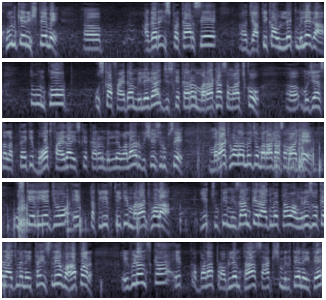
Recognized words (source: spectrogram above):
खून के रिश्ते में अगर इस प्रकार से जाति का उल्लेख मिलेगा तो उनको उसका फ़ायदा मिलेगा, जिसके कारण मराठा समाज को मुझे ऐसा लगता है कि बहुत फ़ायदा इसके कारण मिलने वाला है और विशेष रूप से मराठवाड़ा में जो मराठा समाज है उसके लिए जो एक तकलीफ़ थी कि मराठवाड़ा ये चूँकि निज़ाम के राज में था वो अंग्रेज़ों के राज में नहीं था इसलिए वहाँ पर एविडेंस का एक बड़ा प्रॉब्लम था साक्ष्य मिलते नहीं थे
